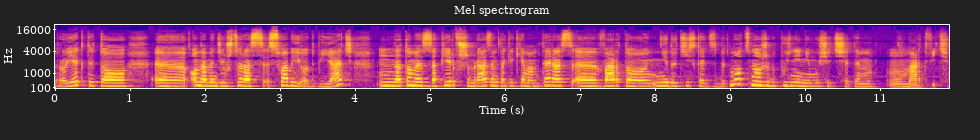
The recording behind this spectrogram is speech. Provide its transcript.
projekty, to e, ona będzie już coraz słabiej odbijać. Natomiast za pierwszym razem, tak jak ja mam teraz, e, warto nie dociskać zbyt mocno, żeby później nie musieć się tym mm, martwić.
